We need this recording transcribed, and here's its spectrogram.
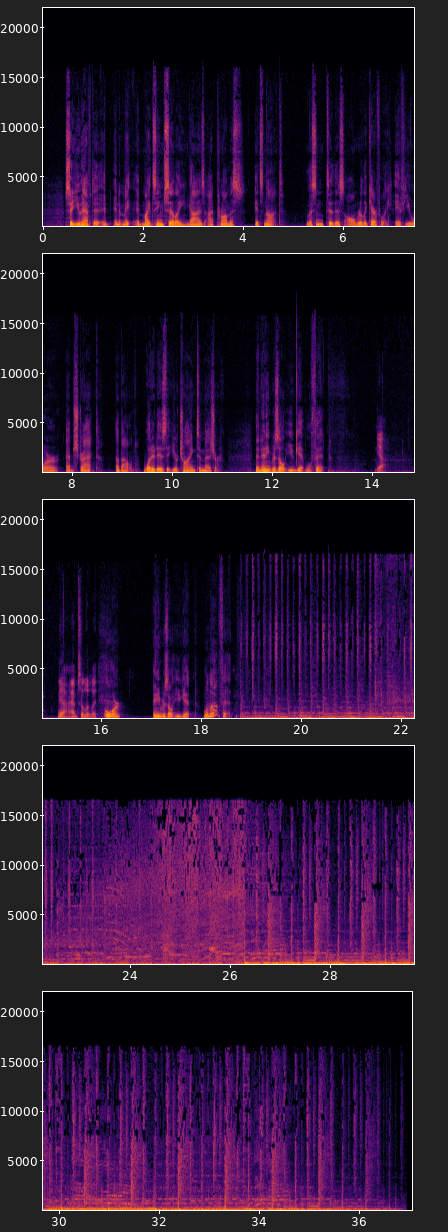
So you have to, it, and it may it might seem silly, guys. I promise it's not. Listen to this all really carefully. If you are abstract about what it is that you're trying to measure, then any result you get will fit, Yeah. Yeah, absolutely. or any result you get will not fit.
